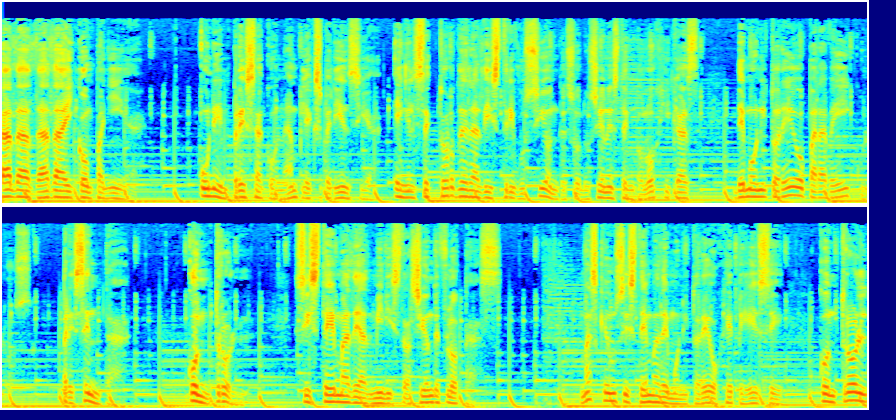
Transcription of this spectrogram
Dada Dada y Compañía, una empresa con amplia experiencia en el sector de la distribución de soluciones tecnológicas de monitoreo para vehículos, presenta Control, Sistema de Administración de Flotas. Más que un sistema de monitoreo GPS, Control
